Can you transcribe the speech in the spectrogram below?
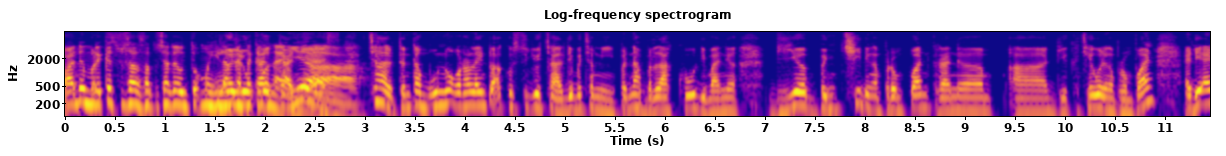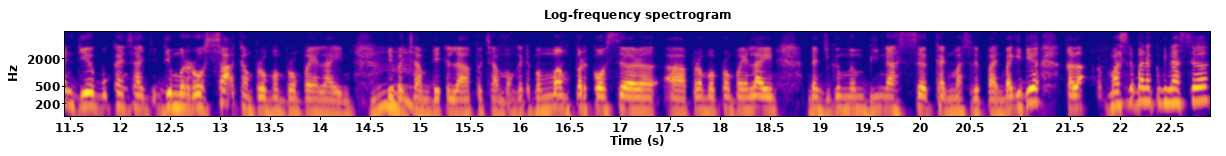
pada mereka susah satu cara untuk menghilangkan tekanan. Ya. yes. Chal tentang bunuh orang lain tu aku setuju Chal dia macam ni pernah berlaku di mana dia benci dengan perempuan kerana uh, dia kecewa dengan perempuan at the end dia bukan saja dia merosakkan perempuan-perempuan yang lain hmm. dia macam dia telah macam orang kata memperkosa uh, perempuan-perempuan yang lain dan juga membinasakan masa depan bagi dia kalau masa depan aku binasa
